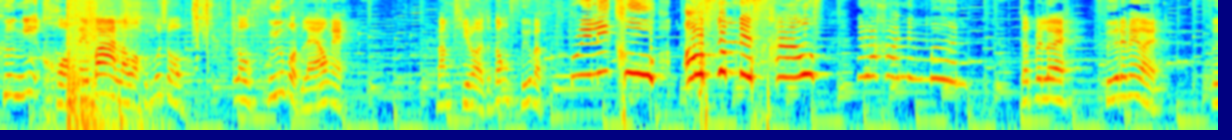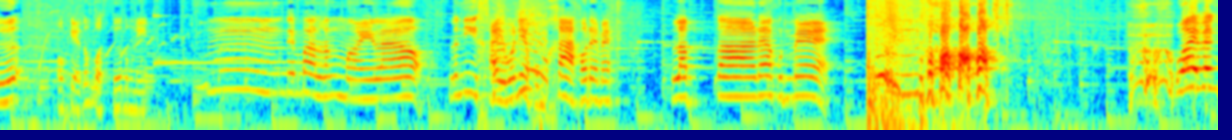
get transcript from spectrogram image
คืองี้ของในบ้านเราอะคุณผู้ชม เราซื้อหมดแล้วไง บางทีเราอาจจะต้องซื้อแบบ really cool awesomeness house ในราคา 10,000จัดไปเลย ซื้อได้ไหมเอ่ยซื้อ โอเค ต้องกดซื้อตรงนี้อืมได้บ้านหลังใหม่แล้ว แล้วนี่ใครวะเนี่ยผมฆ่าเขาได้ไหมหลับตานะคุณแม่ ไว้แม่ง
